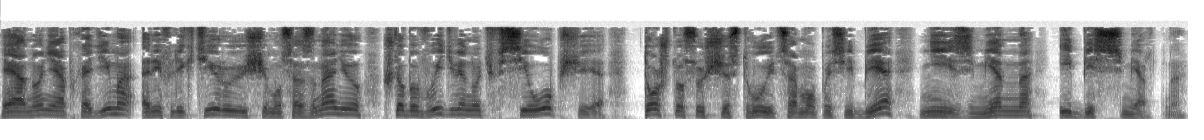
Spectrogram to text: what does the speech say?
и оно необходимо рефлектирующему сознанию, чтобы выдвинуть всеобщее, то, что существует само по себе, неизменно и бессмертно.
